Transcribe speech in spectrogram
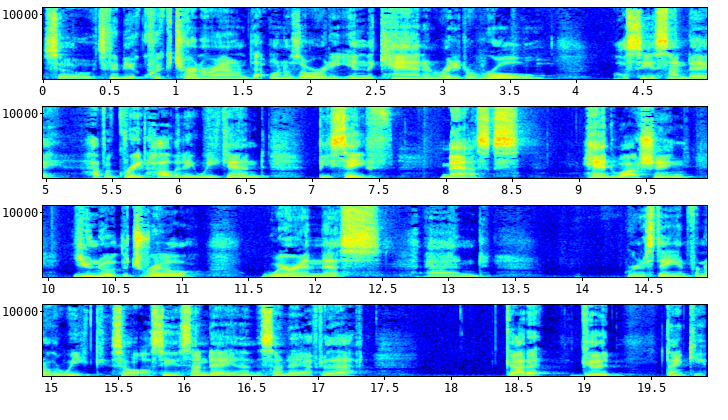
So it's going to be a quick turnaround. That one is already in the can and ready to roll. I'll see you Sunday. Have a great holiday weekend. Be safe. Masks, hand washing. You know the drill. We're in this, and we're going to stay in for another week. So I'll see you Sunday and then the Sunday after that. Got it? Good. Thank you.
